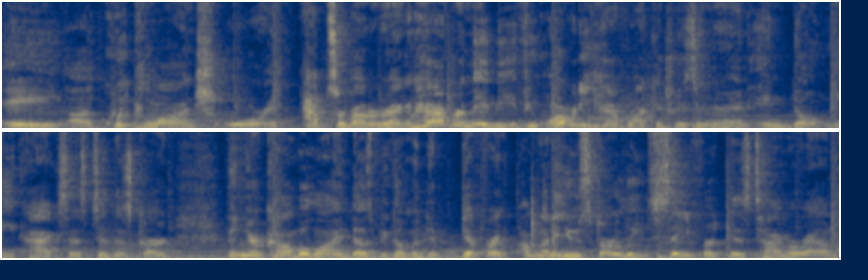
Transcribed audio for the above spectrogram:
a uh, quick launch or an Router Dragon, however maybe, if you already have Rokket Tracer in your hand and don't need access to this card, then your combo line does become a different. I'm going to use Starliege Seyfert this time around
